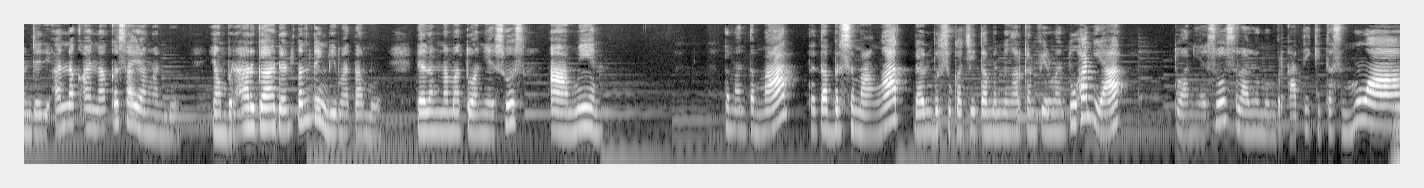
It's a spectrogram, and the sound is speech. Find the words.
menjadi anak-anak kesayanganmu yang berharga dan penting di matamu. Dalam nama Tuhan Yesus, amin. Teman-teman, tetap bersemangat dan bersuka cita mendengarkan firman Tuhan ya. Tuhan Yesus selalu memberkati kita semua.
